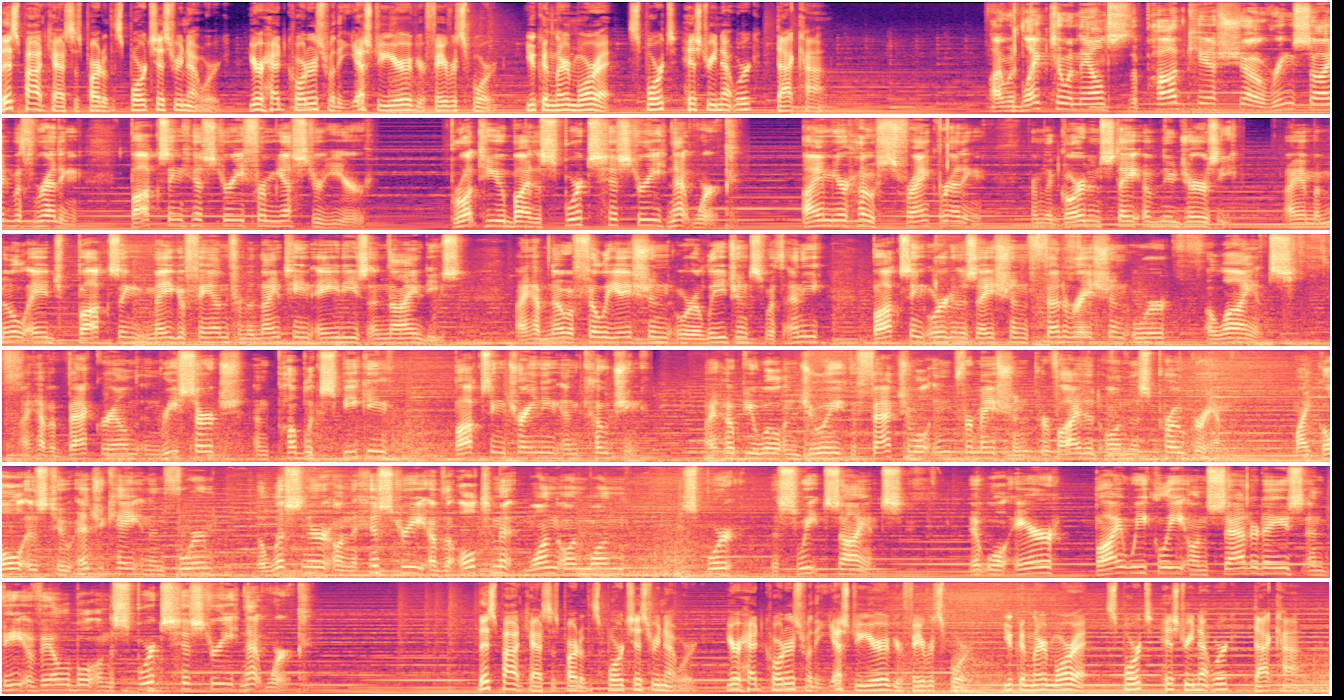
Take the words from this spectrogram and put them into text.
This podcast is part of the Sports History Network, your headquarters for the yesteryear of your favorite sport. You can learn more at sportshistorynetwork.com. I would like to announce the podcast show Ringside with Redding Boxing History from Yesteryear, brought to you by the Sports History Network. I am your host, Frank Redding, from the Garden State of New Jersey. I am a middle aged boxing mega fan from the 1980s and 90s. I have no affiliation or allegiance with any boxing organization, federation, or alliance. I have a background in research and public speaking, boxing training, and coaching. I hope you will enjoy the factual information provided on this program. My goal is to educate and inform the listener on the history of the ultimate one on one sport, the sweet science. It will air bi weekly on Saturdays and be available on the Sports History Network. This podcast is part of the Sports History Network, your headquarters for the yesteryear of your favorite sport. You can learn more at sportshistorynetwork.com.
